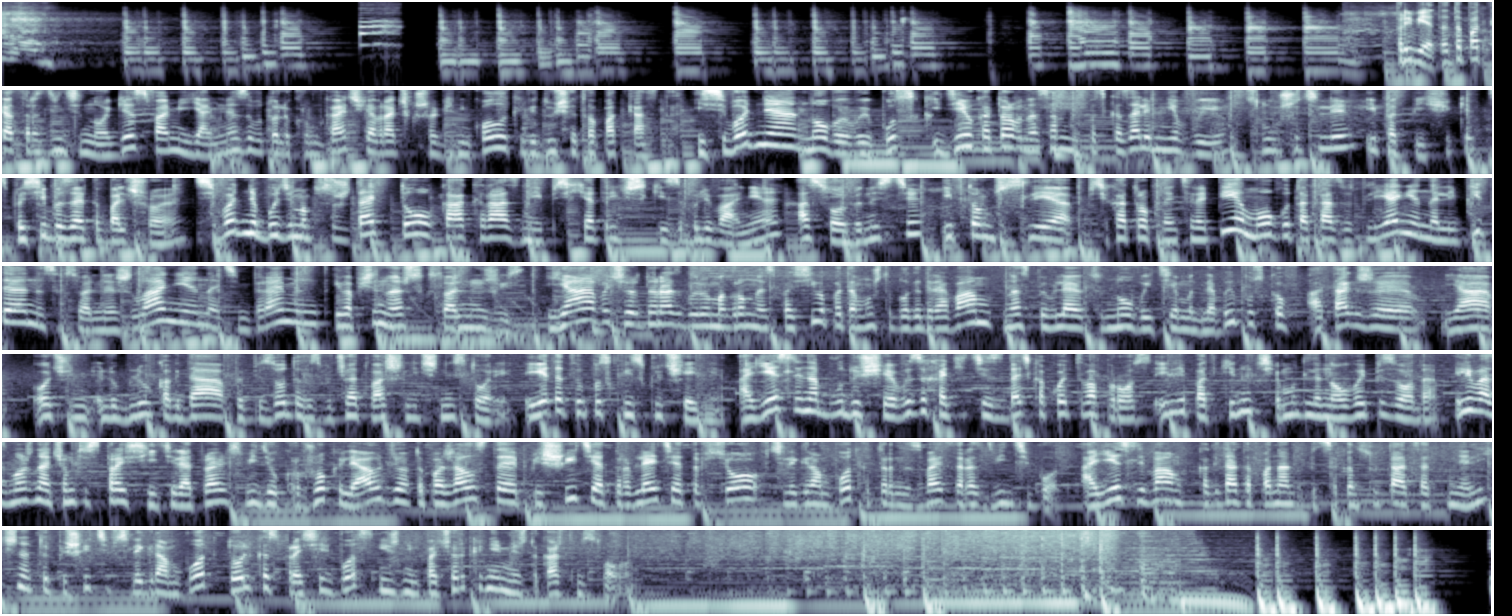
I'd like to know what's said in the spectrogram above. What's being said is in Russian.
Bye. Привет, это подкаст «Раздвиньте ноги». С вами я, меня зовут Оля Крумкач, я врач-гинеколог и ведущая этого подкаста. И сегодня новый выпуск, идею которого на самом деле подсказали мне вы, слушатели и подписчики. Спасибо за это большое. Сегодня будем обсуждать то, как разные психиатрические заболевания, особенности и в том числе психотропная терапия могут оказывать влияние на либидо, на сексуальное желание, на темперамент и вообще на нашу сексуальную жизнь. Я в очередной раз говорю вам огромное спасибо, потому что благодаря вам у нас появляются новые темы для выпусков, а также я очень люблю, когда в эпизодах звучат ваши личные истории. И этот выпуск не исключение. А если на будущее вы захотите задать какой-то вопрос или подкинуть тему для нового эпизода, или, возможно, о чем-то спросить, или отправить видеокружок или аудио, то, пожалуйста, пишите и отправляйте это все в телеграм-бот, который называется «Раздвиньте бот». А если вам когда-то понадобится консультация от меня лично, то пишите в телеграм-бот только «Спросить бот» с нижним подчеркиванием между каждым словом.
